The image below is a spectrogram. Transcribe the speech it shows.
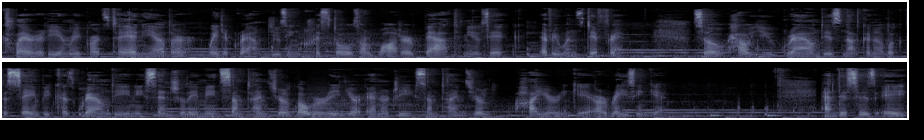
clarity in regards to any other way to ground using crystals or water, bath, music. Everyone's different. So, how you ground is not going to look the same because grounding essentially means sometimes you're lowering your energy, sometimes you're highering it or raising it. And this is a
